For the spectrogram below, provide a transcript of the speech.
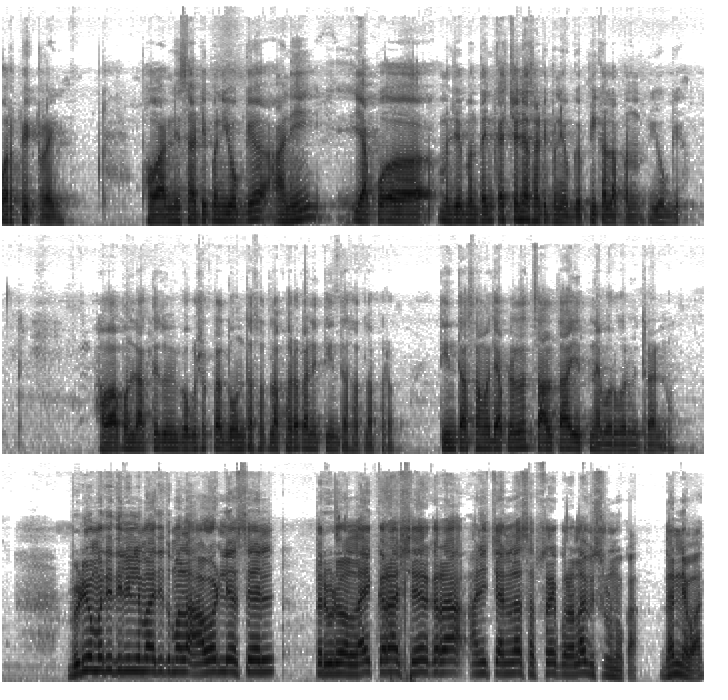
परफेक्ट राहील. फवारणीसाठी पण योग्य आणि या प म्हणजे म्हणता येईल का चण्यासाठी पण योग्य पिकाला पण योग्य. हवा पण लागते तुम्ही बघू शकता दोन तासातला फरक आणि तीन तासातला फरक. तीन तासामध्ये आपल्याला चालता येत नाही बरोबर मित्रांनो. व्हिडिओमध्ये दिलेली माहिती तुम्हाला आवडली असेल तर व्हिडिओला लाईक करा शेअर करा आणि चॅनलला सबस्क्राईब करायला विसरू नका. धन्यवाद.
